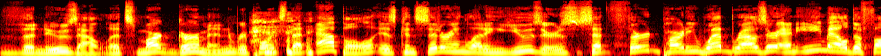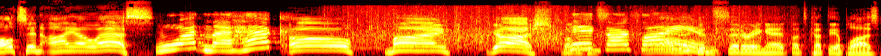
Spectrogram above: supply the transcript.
the news outlets, Mark Gurman reports that Apple is considering letting users set third party web browser and email defaults in iOS. What in the heck? Oh my gosh. Pigs are flying. they're considering it. Let's cut the applause.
